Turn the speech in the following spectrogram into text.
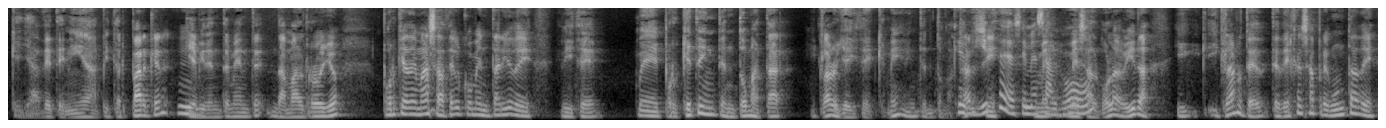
que ya detenía a Peter Parker y mm. evidentemente da mal rollo, porque además hace el comentario de, dice, eh, ¿por qué te intentó matar? Y claro, ya dice, ¿qué me intentó matar? ¿Qué dices? Sí, me, salvó. Me salvó la vida. Y, claro, te, deja esa pregunta de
